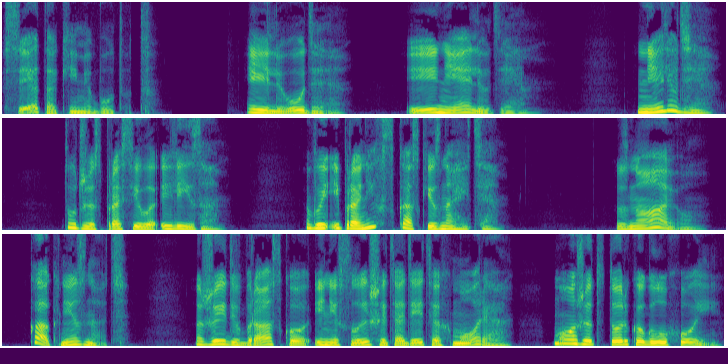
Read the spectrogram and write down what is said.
Все такими будут. И люди, и не люди». «Не люди?» — тут же спросила Элиза. «Вы и про них сказки знаете?» «Знаю. Как не знать? Жить в Браско и не слышать о детях моря может только глухой.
